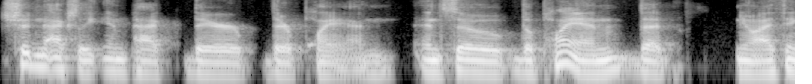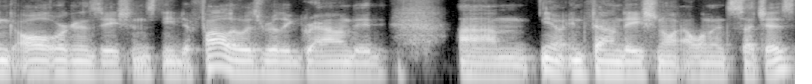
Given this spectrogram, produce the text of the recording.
shouldn't actually impact their their plan. And so the plan that you know i think all organizations need to follow is really grounded um, you know in foundational elements such as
